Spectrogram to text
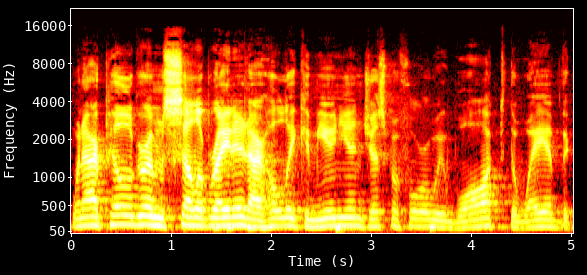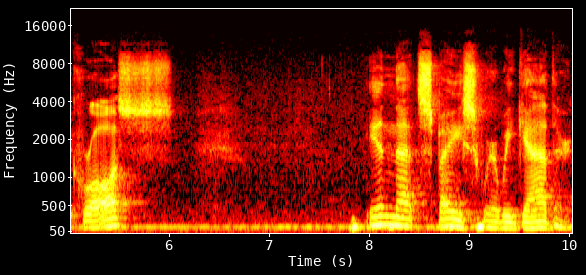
When our pilgrims celebrated our Holy Communion just before we walked the way of the cross, in that space where we gathered,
